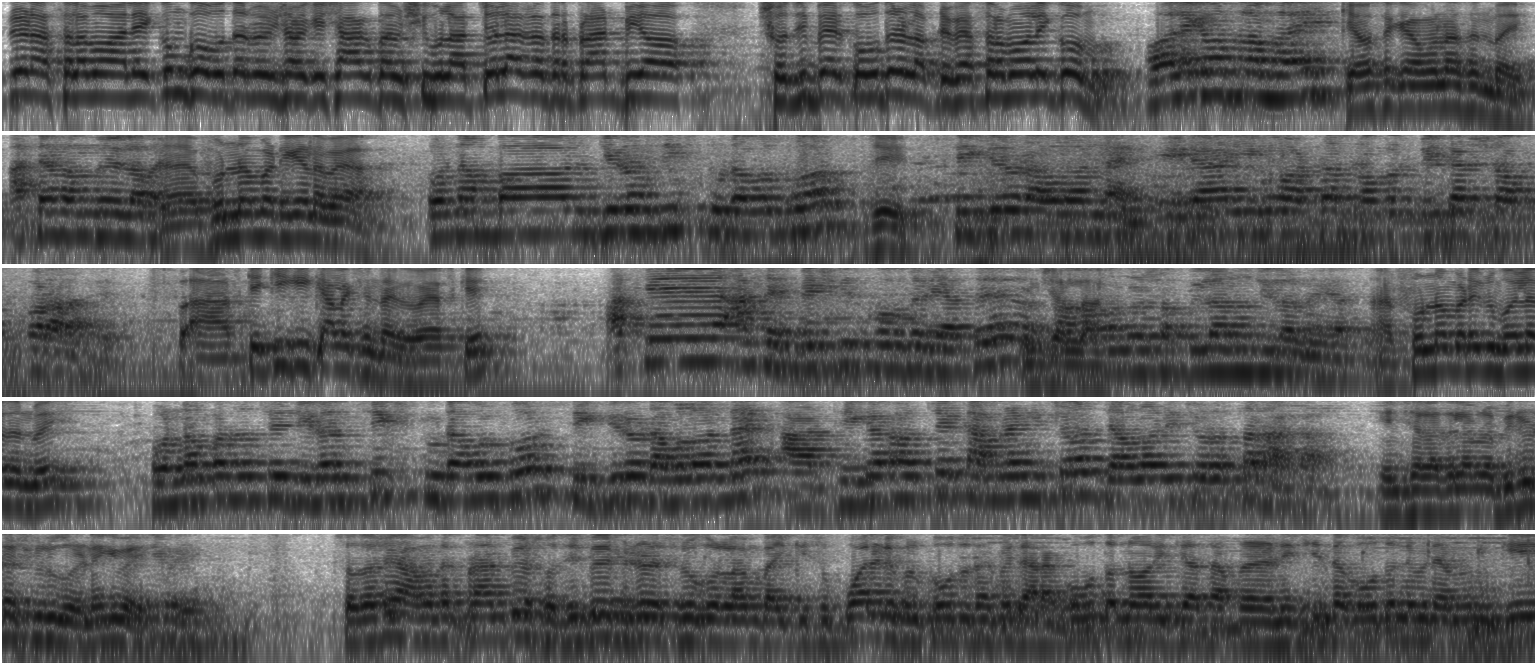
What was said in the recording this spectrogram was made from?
আসসালামু আলাইকুম। কবুতর প্রেমী সবাইকে স্বাগত আমি শিমুল চলে আসলাম তার সজীব ভাইয়ের কবুতর লাভ আসসালামু আলাইকুম। ওয়ালাইকুম আসসালাম ভাই। কে অবস্থা কেমন আছেন ভাই? আছি আলহামদুলিল্লাহ ভাই। ফোন নাম্বার ঠিকানা ভাইয়া? Phone number zero six two double four জি। Six zero double one nine এটা ইমো হোয়াটসঅ্যাপ নগদ বিকাশ সব করা আছে। আজকে কি কি কালেকশন থাকবে ভাই আজকে? আজকে আছে বেশ কিছু কবুতরই আছে। ইনশাল্লাহ। সব জিলানোই আছে। আর ফোন নাম্বার একটু বলে দেন ভাই। ফোন নাম্বার হচ্ছে zero six two double four six zero double one nine আর ঠিকানা হচ্ছে কামরাঙ্গি চর জাওলারি চৌরাস্তা ঢাকা। ইনশাআল্লাহ তাহলে আমরা ভিডিওটা শুরু করি নাকি ভাই? জি ভাই। দর্শক আমাদের প্রাণপ্রিয় সজীব ভাইয়ের ভিডিওটা শুরু করলাম। ভাই কিছু কোয়ালিটিফুল কবুতর থাকবে যারা কবুতর নেওয়ার ইচ্ছা আছে আপনারা নিশ্চিন্ত কবুতর নেবেন এমনকি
